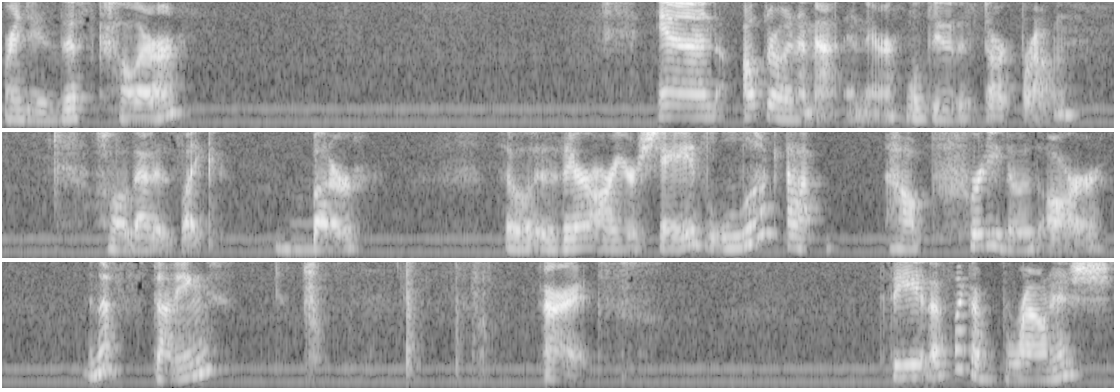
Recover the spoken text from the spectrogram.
We're going to do this color. And I'll throw in a matte in there. We'll do this dark brown. Oh, that is like butter. So there are your shades. Look at how pretty those are. Isn't that stunning? All right. See, that's like a brownish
